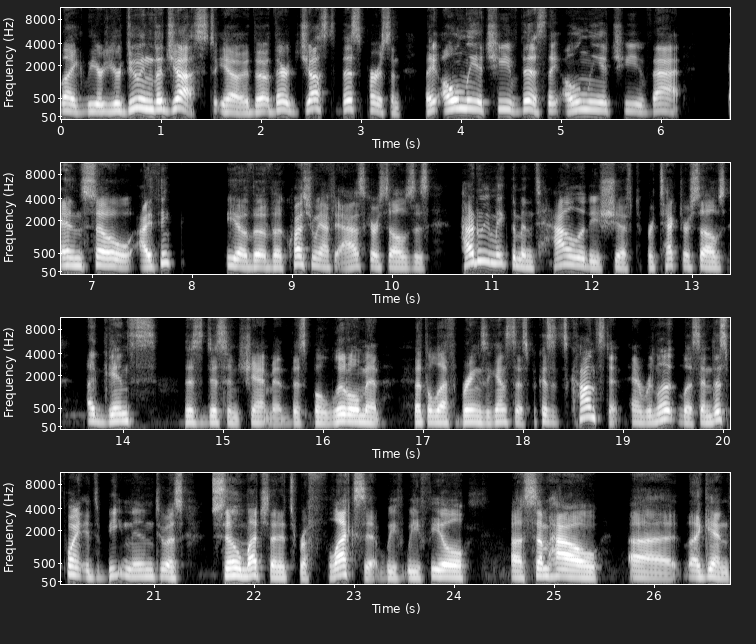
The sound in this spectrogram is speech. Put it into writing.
like you're, you're doing the just you know? They're, they're just this person. They only achieve this. They only achieve that. And so i think you know the the question we have to ask ourselves is how do we make the mentality shift to protect ourselves against this disenchantment this belittlement that the left brings against us? Because it's constant and relentless and this point it's beaten into us so much that it's reflexive. We, we feel uh, somehow uh, again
